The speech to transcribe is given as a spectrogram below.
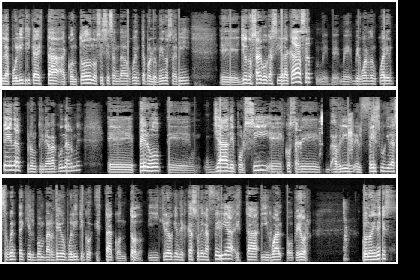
la política está con todo, no sé si se han dado cuenta, por lo menos a mí, eh, yo no salgo casi de la casa, me, guardo en cuarentena, pronto iré a vacunarme, eh, pero eh, ya de por sí es cosa de abrir el Facebook y darse cuenta que el bombardeo político está con todo. Y creo que en el caso de la feria está igual o peor. ¿O no, Inés?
